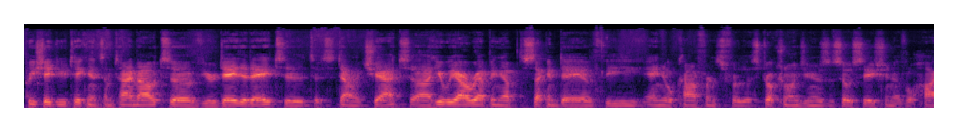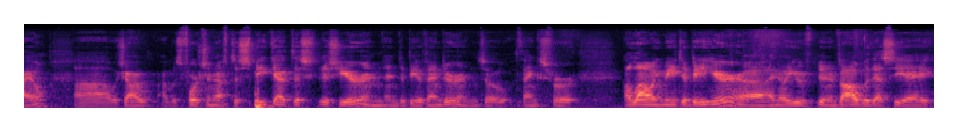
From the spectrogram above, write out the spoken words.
Appreciate you taking some time out of your day today to, to sit down and chat. Uh, here we are wrapping up the second day of the annual conference for the Structural Engineers Association of Ohio, uh, which I, I, was fortunate enough to speak at this, this year and, and to be a vendor. And so thanks for allowing me to be here. Uh, I know you've been involved with SEA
